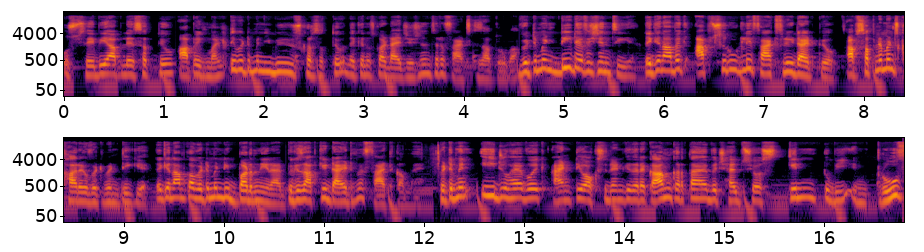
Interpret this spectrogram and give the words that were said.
उससे भी आप ले सकते हो। आप एक मल्टीविटामिन भी यूज़ कर सकते हो, लेकिन उसका डाइजेशन सिर्फ़ फैट्स के साथ होगा। विटामिन डी डेफिशिएंसी है, लेकिन आप एक एब्सोल्युटली फैट फ्री डाइट पे हो। आप सप्लीमेंट्स खा रहे हो विटामिन डी के, लेकिन आपका विटामिन डी बढ़ नहीं रहा है बिकॉज़ आपकी डाइट में फैट कम है। विटामिन ई e जो है वो एक एंटीऑक्सीडेंट की तरह काम करता है which helps your skin to be improve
